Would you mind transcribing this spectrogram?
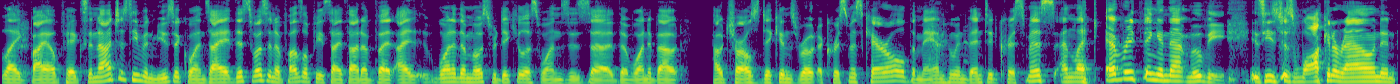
like biopics, and not just even music ones. I this wasn't a puzzle piece I thought of, but I one of the most ridiculous ones is uh, the one about how Charles Dickens wrote A Christmas Carol, the man who invented Christmas, and like everything in that movie is he's just walking around and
